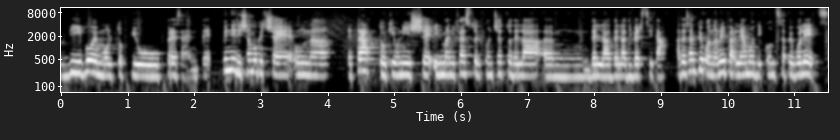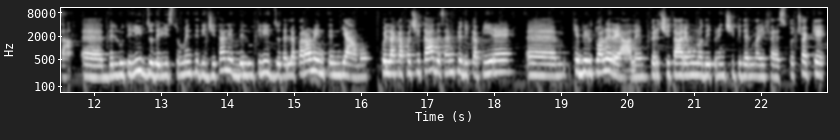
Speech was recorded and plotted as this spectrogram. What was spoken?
vivo e molto più presente. Quindi diciamo che c'è un tratto che unisce il manifesto e il concetto della, um, della, della, diversità. Ad esempio, quando noi parliamo di consapevolezza eh, dell'utilizzo degli strumenti digitali e dell'utilizzo delle parole, intendiamo quella capacità, ad esempio, di capire eh, che virtuale è reale, per citare uno dei principi del manifesto, cioè che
